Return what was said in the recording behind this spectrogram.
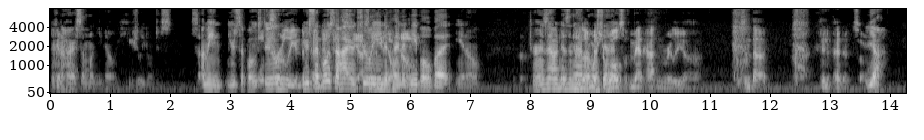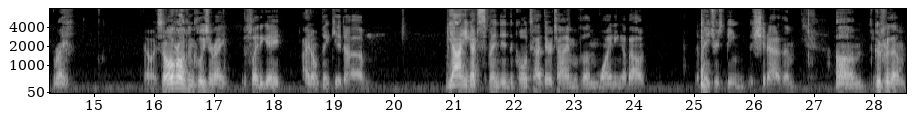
they're gonna hire someone, you know. You usually don't just I mean, you're supposed Well, to. truly You're supposed to hire yeah, truly someone independent people, but you know, turns out it doesn't Turns happen out like Mr. that. Wells of Manhattan really uh, isn't that independent. So Yeah, right. Anyway, so overall conclusion, right? The Flight of Gate. I don't think it. Um, yeah, he got suspended. The Colts had their time of them whining about the Patriots being the shit out of them. Um, good for them,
